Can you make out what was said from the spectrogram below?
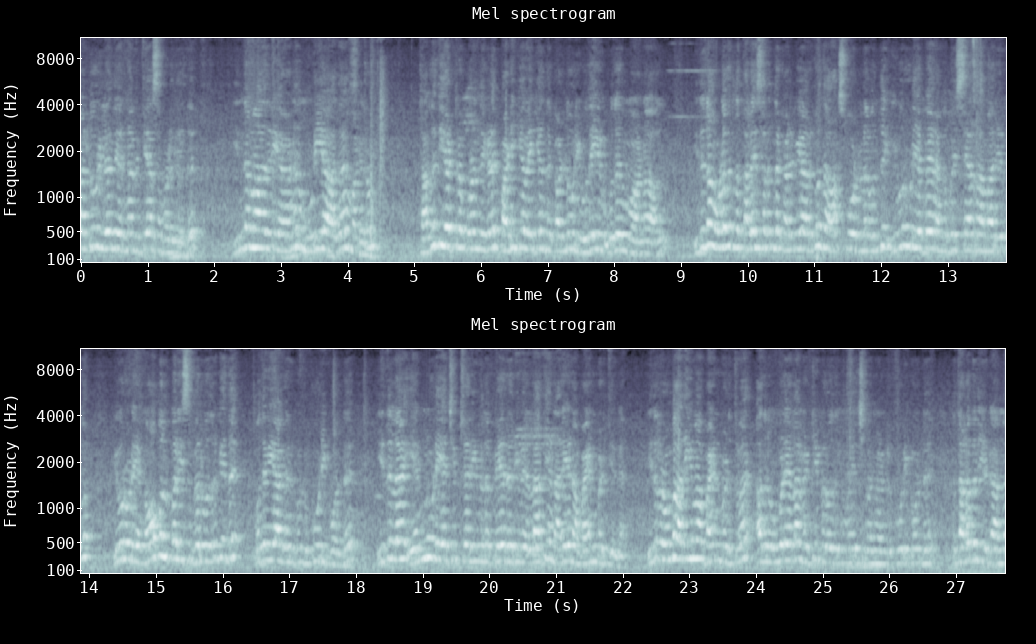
கல்லூரியிலிருந்து என்ன வித்தியாசப்படுகிறது? இந்த மாதிரியான முடியாத மற்றும் தகுதியற்ற குழந்தைகளை படிக்க வைக்க அந்த கல்லூரி உதவி உதவுமானால் இதுதான் உலகத்துல தலை சிறந்த கல்வியா இருக்கும். இந்த ஆக்ஸ்போர்ட்ல வந்து இவருடைய பேர் அங்க போய் சேர்ற மாதிரி இருக்கும். இவருடைய நோபல் பரிசு பெறுவதற்கு இது உதவியாக இருக்கும் கூடிக்கொண்டு இதில் இதுல என்னுடைய சிற்றறிவுல பேரறிவு எல்லாத்தையும் நிறைய நான் பயன்படுத்தியிருக்கேன். இதுல ரொம்ப அதிகமா பயன்படுத்துவேன். அதுல உங்களை எல்லாம் வெற்றி பெறுவதற்கு முயற்சி பண்ணுவேன் என்று கூடிக்கொண்டு தளபதி இருக்காங்க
